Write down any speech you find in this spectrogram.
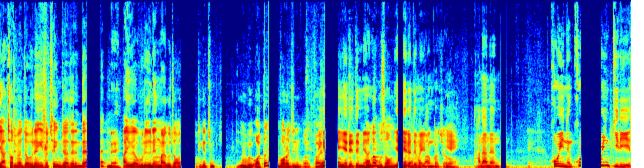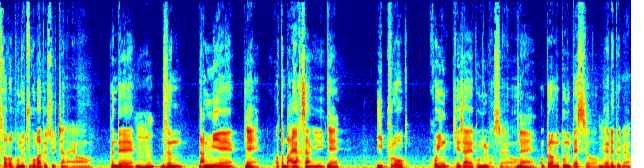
야 저러면 저 은행이 저 책임져야 되는데 네. 아니 야 우리 은행 말고 저 어떻게 좀뭐 어떤 일이 벌어지는 걸 거예요? 예를 들면 뭐가 무서운? 예를 들면 뭐가? 이런 거죠. 예. 하나는 코인은 코인끼리 서로 돈을 주고받을 수 있잖아요. 근데 음. 무슨 남미에 예. 어떤 마약상이 예. 2% 코인 계좌에 돈을 넣었어요. 네. 어, 그러면 돈을 뺐어. 음. 예를 들면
